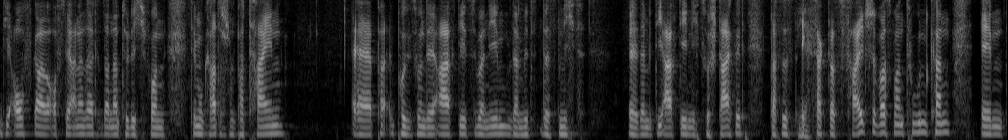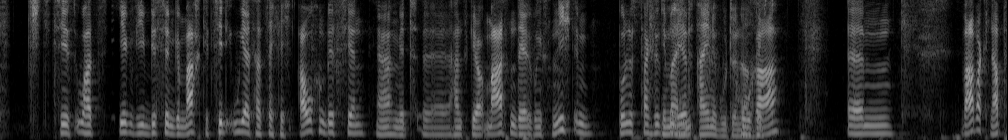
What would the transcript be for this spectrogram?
die Aufgabe auf der anderen Seite dann natürlich von demokratischen Parteien, äh, Position der AfD zu übernehmen, damit das nicht, äh, damit die AfD nicht so stark wird. Das ist ja. exakt das Falsche, was man tun kann. Ähm, die CSU hat es irgendwie ein bisschen gemacht, die CDU ja tatsächlich auch ein bisschen, ja, mit äh, Hans-Georg Maaßen, der übrigens nicht im Bundestag sitzen Immerhin wird. eine gute Nachricht. Hurra. Ähm, war aber knapp.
